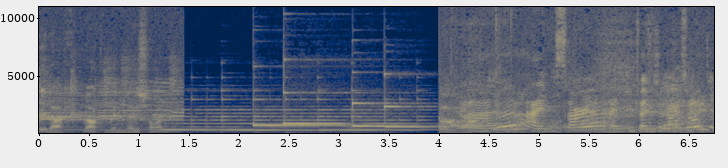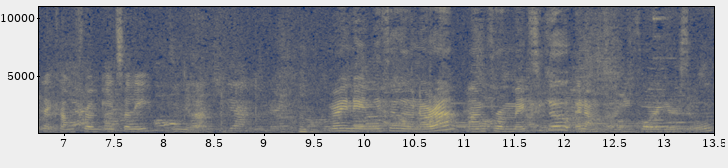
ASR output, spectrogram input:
goeiedag. Welkom in Neushoorn. Hello, I'm Sarah. I'm 20 years old and I come from Italy, Milan. My name is Eleonora. I'm from Mexico and I'm 24 years old.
